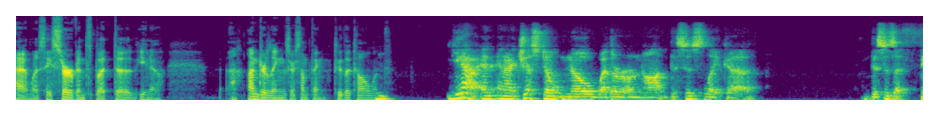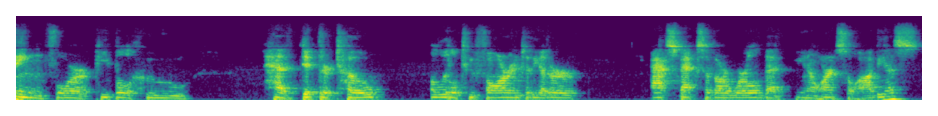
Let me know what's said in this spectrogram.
I don't want to say servants, but uh, you know, uh, underlings or something to the tall ones. Yeah, and, and I just don't know whether or not this is like a this is a thing for people who have dipped their toe a little too far into the other aspects of our world that you know aren't so obvious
